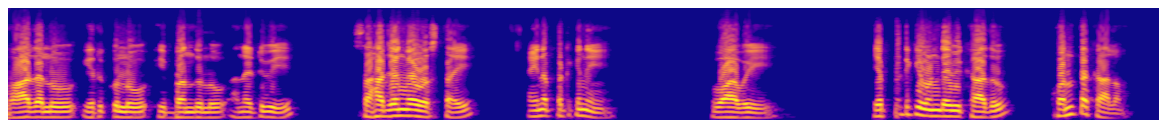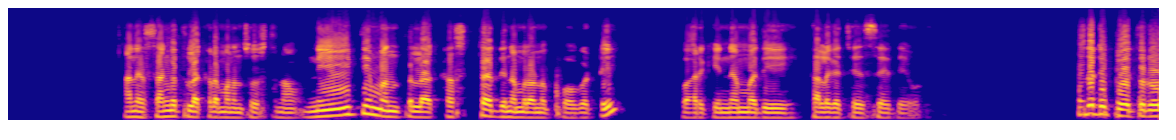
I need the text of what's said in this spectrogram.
బాధలు ఇరుకులు ఇబ్బందులు అనేటివి సహజంగా వస్తాయి. అయినప్పటికీ వావి ఎప్పటికీ ఉండేవి కాదు కొంతకాలం. అనే సంగతులు అక్కడ మనం చూస్తున్నాం. నీతిమంతుల కష్ట దినములను పోగొట్టి వారికి నెమ్మది కలగచేసే దేవుడు. మొదటి పేతుడు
